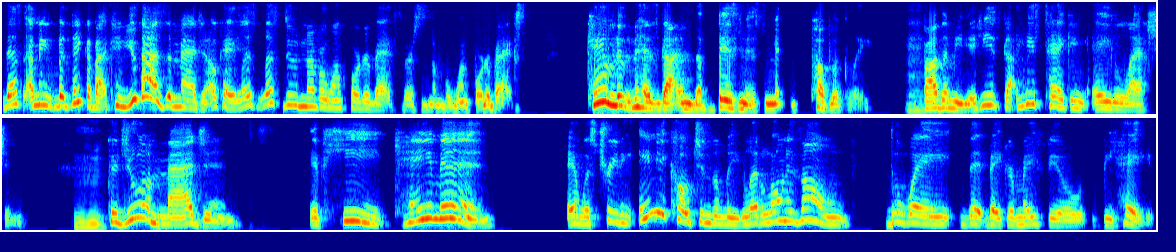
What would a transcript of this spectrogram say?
that's I mean, but think about it. can you guys imagine? Okay, let's let's do number one quarterbacks versus number one quarterbacks. Cam Newton has gotten the business publicly mm-hmm. by the media. He's got he's taking a lashing. Mm-hmm. Could you imagine if he came in and was treating any coach in the league, let alone his own, the way that Baker Mayfield behaved.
